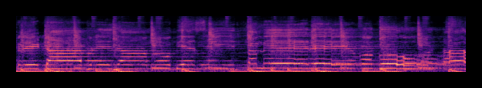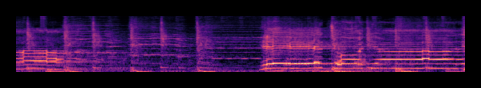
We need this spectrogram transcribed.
ક્રેટા બ્રેજામાં બેસી તમે રે વગોતા હે જો જ્યારે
